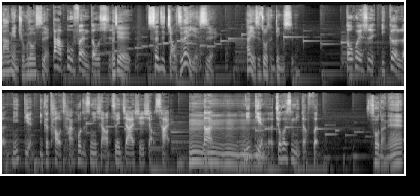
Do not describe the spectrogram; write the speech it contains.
拉面，全部都是哎，大部分都是，而且甚至饺子类也是哎，它也是做成定食。都会是一个人，你点一个套餐，或者是你想要追加一些小菜，嗯，那你点了就会是你的份。そうだね。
